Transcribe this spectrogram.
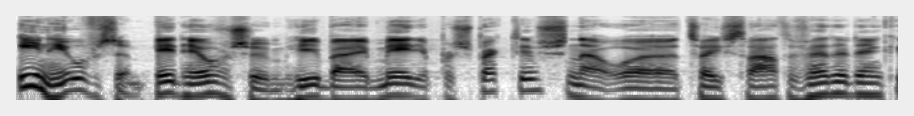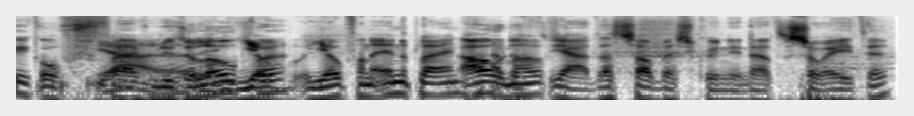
In Hilversum. In Hilversum, hier bij Media Perspectives. Nou, eh, twee straten verder denk ik, of Ja, vijf minuten eh, lopen. Joop, Joop van de Endeplein. Oh, dat, ja, dat zou best kunnen inderdaad, zo eten.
